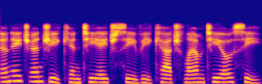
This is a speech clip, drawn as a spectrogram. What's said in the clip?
NHNG Kin THC V CACH Lam TOC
